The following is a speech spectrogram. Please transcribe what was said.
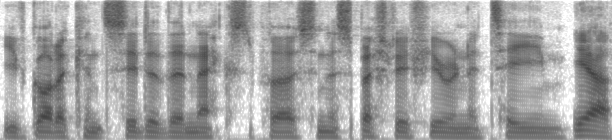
you've got to consider the next person, especially if you're in a team. Yeah.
